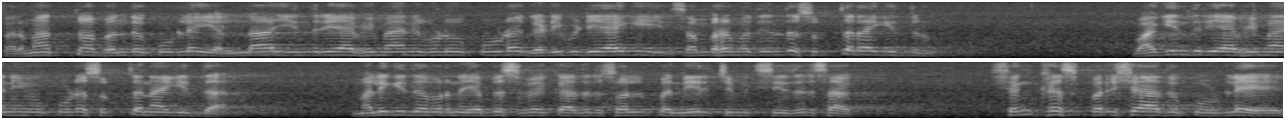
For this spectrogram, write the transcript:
ಪರಮಾತ್ಮ ಬಂದ ಕೂಡಲೇ ಎಲ್ಲ ಇಂದ್ರಿಯಾಭಿಮಾನಿಗಳು ಕೂಡ ಗಡಿಬಿಡಿಯಾಗಿ ಸಂಭ್ರಮದಿಂದ ಸುಪ್ತರಾಗಿದ್ದರು. ವಾಗೀಂದ್ರಿಯಾಭಿಮಾನಿಯು ಕೂಡ ಸುಪ್ತನಾಗಿದ್ದ. ಮಲಗಿದವ್ರನ್ನ ಎಬ್ಬಿಸಬೇಕಾದ್ರೆ ಸ್ವಲ್ಪ ನೀರು ಚಿಮುಕಿಸಿದರೆ ಸಾಕು. ಶಂಖ ಸ್ಪರ್ಶ ಆದ ಕೂಡಲೇ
